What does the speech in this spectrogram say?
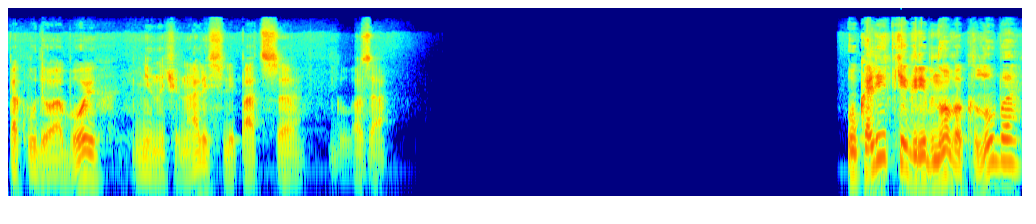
покуда у обоих не начинали слепаться глаза. У калитки грибного клуба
